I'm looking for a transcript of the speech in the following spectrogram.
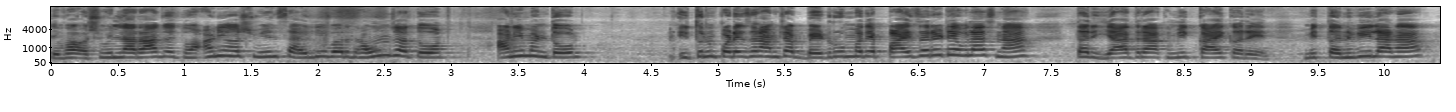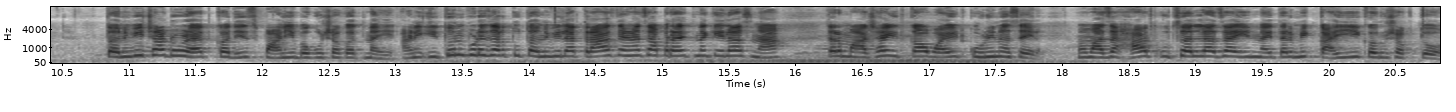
तेव्हा अश्विनला राग येतो आणि अश्विन सायलीवर धावून जातो आणि म्हणतो इथून पुढे जर आमच्या बेडरूममध्ये पाय जरी ठेवलास ना तर याद राख मी काय करेन. मी तन्वीला ना तन्वीच्या डोळ्यात कधीच पाणी बघू शकत नाही. आणि इथून पुढे जर तू तन्वीला त्रास देण्याचा प्रयत्न केलास ना तर माझ्या इतका वाईट कोणी नसेल. मग माझा हात उचलला जाईल नाहीतर मी काहीही करू शकतो.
